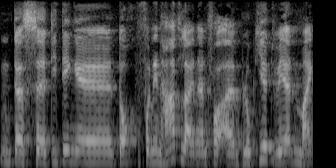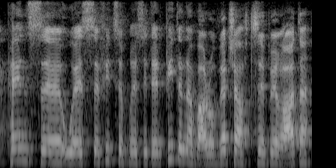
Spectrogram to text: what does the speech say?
dass äh, die Dinge doch von den Hardlinern vor allem blockiert werden. Mike Pence, äh, US-Vizepräsident, Peter Navarro, Wirtschaftsberater.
